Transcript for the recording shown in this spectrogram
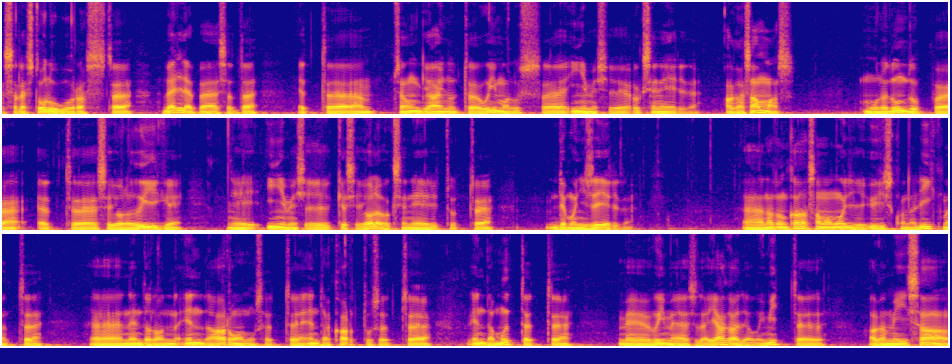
sellest olukorrast välja pääseda et äh, see ongi ainult võimalus äh, inimesi vaktsineerida, aga samas mulle tundub, äh, et see ei ole õige inimesi, kes ei ole vaktsineeritud, demoniseerida. Nad on ka samamoodi ühiskonna liikmed, nendel on enda arvamused, enda kartused, enda mõtted, me võime seda jagada või mitte, aga me ei saa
